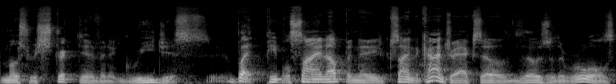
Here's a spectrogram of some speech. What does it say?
most restrictive and egregious. But people sign up and they sign the contract, so those are the rules.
